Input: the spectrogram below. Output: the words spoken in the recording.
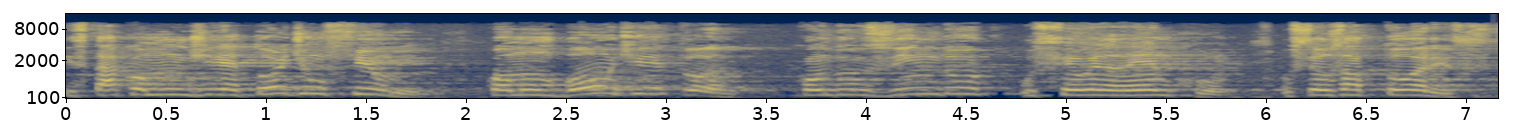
está como um diretor de um filme, como um bom diretor, conduzindo o seu elenco, os seus atores,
